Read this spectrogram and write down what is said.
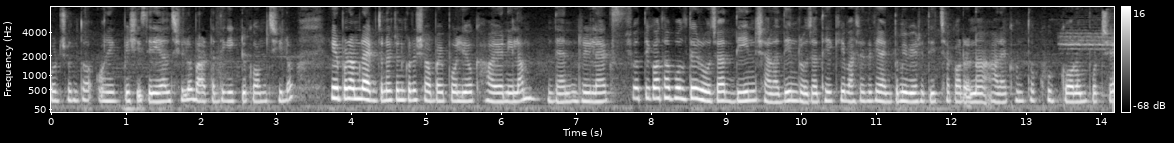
পর্যন্ত অনেক বেশি সিরিয়াল ছিল, বারোটার দিকে একটু কম ছিল। এরপর আমরা একজন একজন করে সবাই পোলিও খাওয়াই নিলাম। দেন রিল্যাক্স সত্যি কথা বলতে রোজার দিন, সারাদিন রোজা থেকে বাসা থেকে একদমই বের হতে ইচ্ছা করে না। আর এখন তো খুব গরম পড়ছে।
